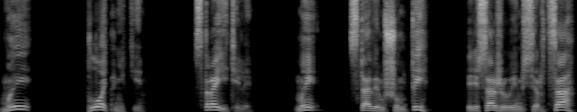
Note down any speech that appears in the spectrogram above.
Мы плотники, строители. Мы ставим шунты, пересаживаем сердца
